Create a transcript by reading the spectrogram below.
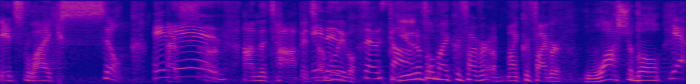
It's like silk. It or- or on the top. It's It is unbelievable. so soft. Beautiful microfiber, uh, microfiber, washable. Yep.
